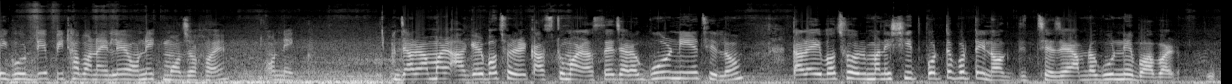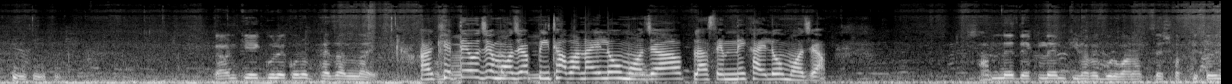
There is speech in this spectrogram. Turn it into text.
এই গুড় দিয়ে পিঠা বানাইলে অনেক মজা হয় অনেক। যারা আমার আগের বছরের কাস্টমার আছে যারা গুড় নিয়েছিল তারা এই বছর মানে শীত পড়তে পড়তেই নখ দিচ্ছে যে আমরা গুড় নেব আবার। কারণ কি এই গুড়ে কোনো ভেজাল নাই। আর খেতেও যে মজা পিঠা বানাইলেও মজা প্লাস এমনি খাইলেও মজা। সামনে দেখলেন কীভাবে গুড় বানাচ্ছে সবকিছুই।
